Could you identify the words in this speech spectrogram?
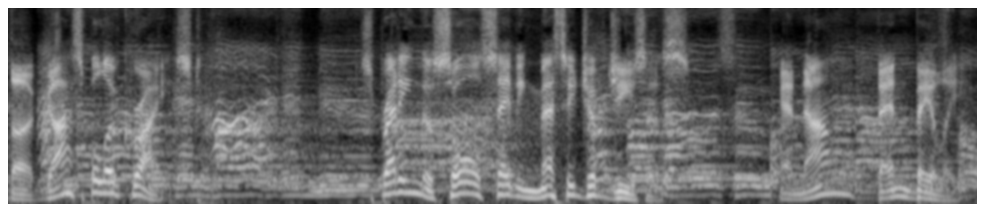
The Gospel of Christ, spreading the soul saving message of Jesus. And now, Ben Bailey.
